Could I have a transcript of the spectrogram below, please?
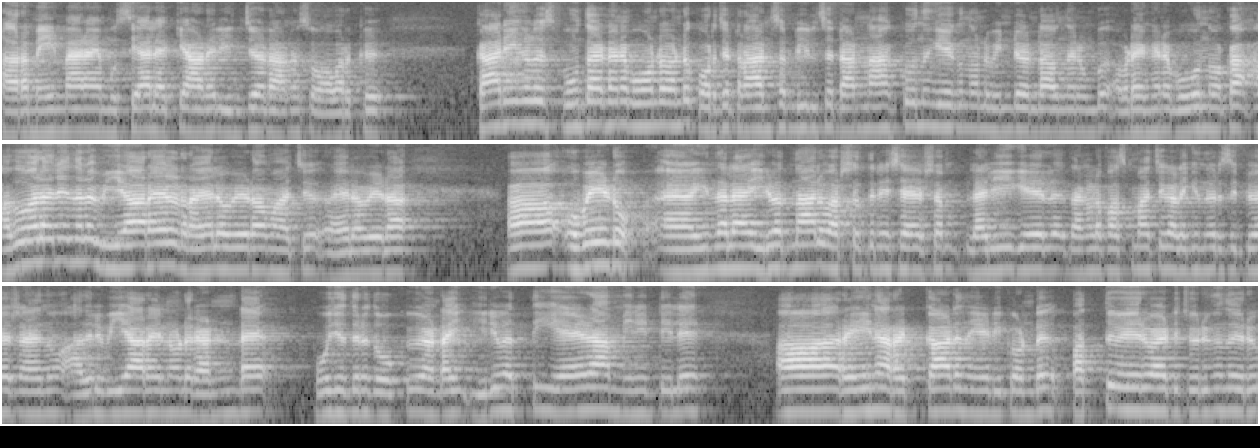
അവരുടെ മെയിൻ മാനായ മുസിയാലൊക്കെ ആണെങ്കിലും ഇഞ്ചേർഡ് ആണ്. സോ അവർക്ക് കാര്യങ്ങൾ സ്മൂത്ത് ആയിട്ട് തന്നെ പോകേണ്ടതുണ്ട്. കുറച്ച് ട്രാൻസ്ഫർ ഡീൽസ് ഡൺ ആക്കുമെന്ന് കേൾക്കുന്നുണ്ട്. വിൻഡോ ഉണ്ടാകുന്നതിന് മുമ്പ്. അവിടെ എങ്ങനെ പോകും നോക്കാം. അതുപോലെ തന്നെ ഇന്നലെ വി ആർ എൽ റയലോവയുടെ മാച്ച് റയലോവയുടെ ഒബേഡോ ഇന്നലെ ഇരുപത്തിനാല് വർഷത്തിന് ശേഷം ലലീഗയിൽ തങ്ങളുടെ ഫസ്റ്റ് മാച്ച് കളിക്കുന്ന ഒരു സിറ്റുവേഷൻ ആയിരുന്നു. അതിൽ വി ആർ എല്ലിനോട് രണ്ട് പൂജ്യത്തിന് തോക്കുകയുണ്ടായി. ഇരുപത്തി ഏഴാം മിനിറ്റിൽ റെയ്ന റെഡ് കാർഡ് നേടിക്കൊണ്ട് പത്ത് പേരുമായിട്ട് ചുരുങ്ങുന്ന ഒരു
